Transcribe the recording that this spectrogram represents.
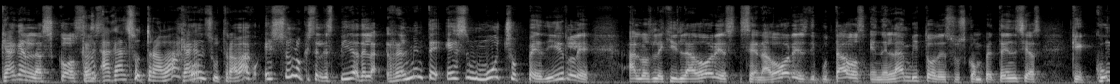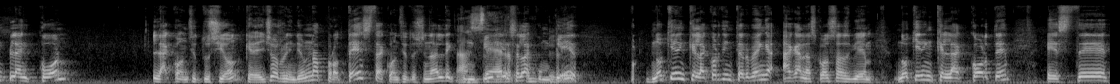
que hagan las cosas. Que hagan su trabajo. Que hagan su trabajo. Eso es lo que se les pide. De la, realmente es mucho pedirle a los legisladores, senadores, diputados, en el ámbito de sus competencias, que cumplan con la Constitución, que de hecho rindieron una protesta constitucional de cumplir hacerla cumplir. No quieren que la Corte intervenga, hagan las cosas bien. No quieren que la Corte esté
